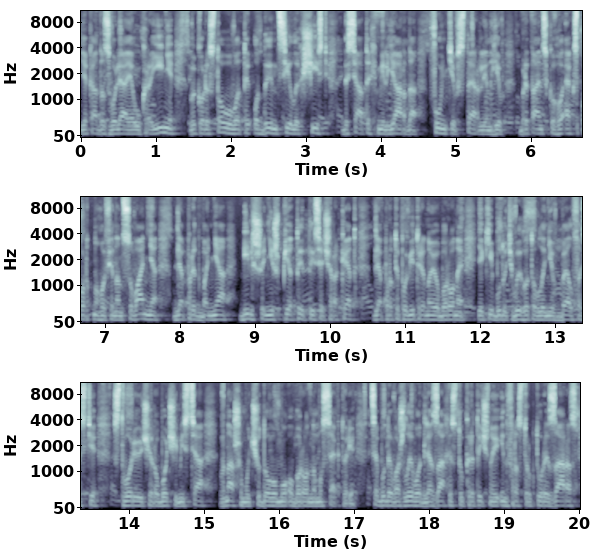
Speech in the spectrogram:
яка дозволяє Україні використовувати 1,6 мільярда фунтів стерлінгів британського експортного фінансування для придбання більше ніж 5 тисяч ракет для протиповітряної оборони, які будуть виготовлені в Белфасті, створюючи робочі місця в нашому чудовому оборонному секторі. Це буде важливо для захисту критичної інфраструктури зараз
